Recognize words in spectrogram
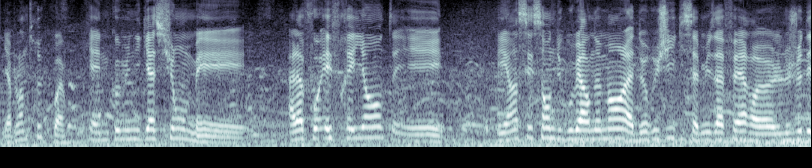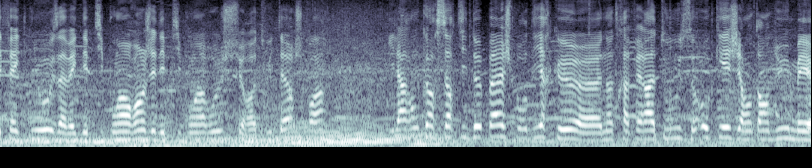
Il y a plein de trucs quoi. Il y a une communication mais à la fois effrayante et, incessante du gouvernement, de Rugy qui s'amuse à faire euh, le jeu des fake news avec des petits points orange et des petits points rouges sur euh, Twitter je crois. Il a encore sorti deux pages pour dire que euh, notre affaire à tous, ok j'ai entendu mais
